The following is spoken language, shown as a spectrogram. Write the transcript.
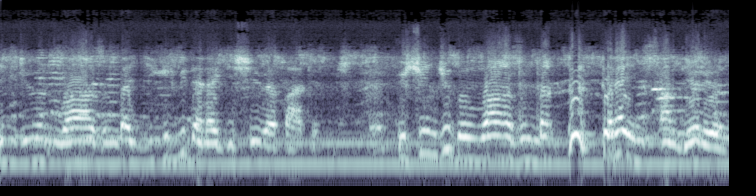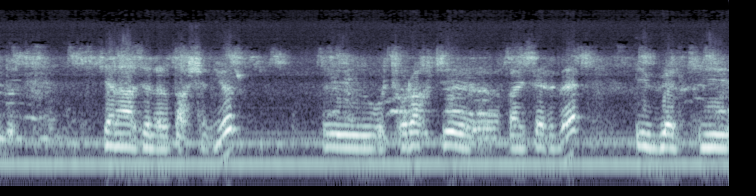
İkinci gün vaazında yirmi tane kişi vefat etmiş. Üçüncü gün vaazında kırk tane insan diyor öldü. Cenazeler taşınıyor. Ee, o çorakçı Kayseri'de evvelki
